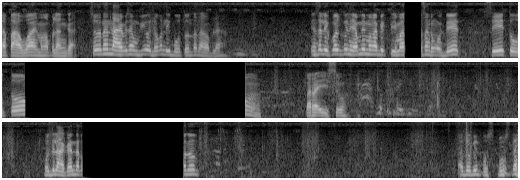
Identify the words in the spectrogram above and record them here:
Lapawan mga palangga. So nang namin sang view no kalibuton ta tama bla. Yan sa likod ko niya may mga biktima sang Odette si Tutong Paraiso. Modelagan ta ano Adogin puspus na.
